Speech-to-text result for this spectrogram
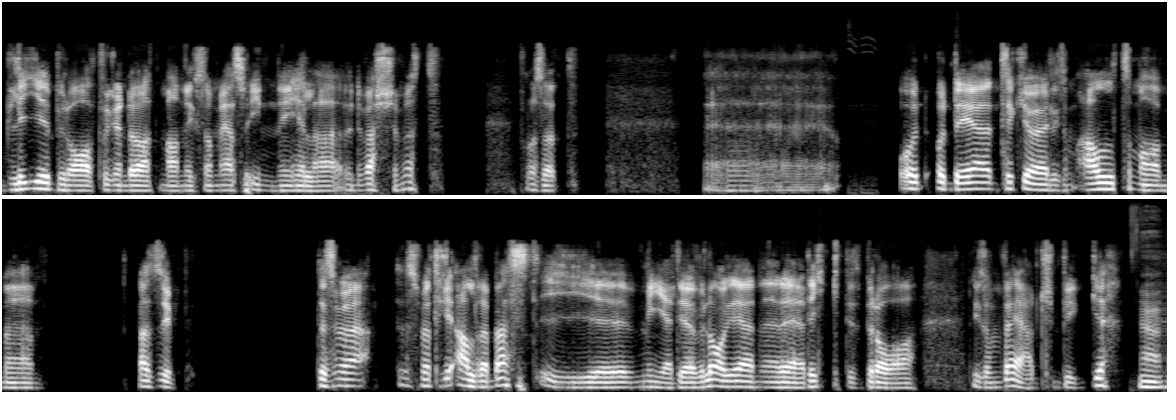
blir bra på grund av att man liksom är så inne i hela universumet. På något sätt. Eh, och, och det tycker jag är liksom allt som har med... Alltså typ, det som jag, som jag tycker allra bäst i eh, media överlag är när det är riktigt bra liksom, världsbygge. Ja.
